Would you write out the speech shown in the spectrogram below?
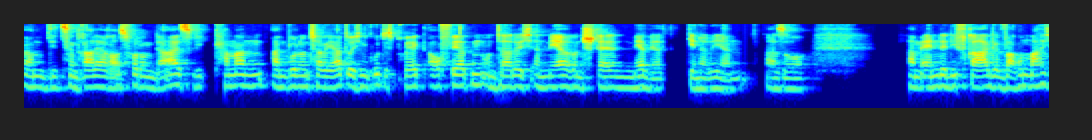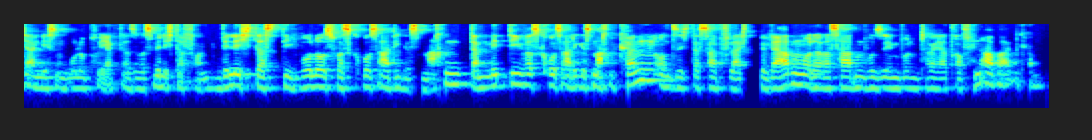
ähm, die zentrale Herausforderung da ist, wie kann man ein Volontariat durch ein gutes Projekt aufwerten und dadurch an mehreren Stellen Mehrwert generieren. Also am Ende die Frage, warum mache ich eigentlich so ein Volo-Projekt? Also was will ich davon? Will ich, dass die Volos was Großartiges machen, damit die was Großartiges machen können und sich deshalb vielleicht bewerben oder was haben, wo sie im Volontariat darauf hinarbeiten können?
